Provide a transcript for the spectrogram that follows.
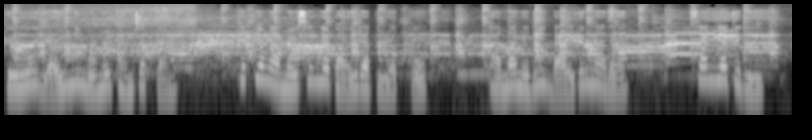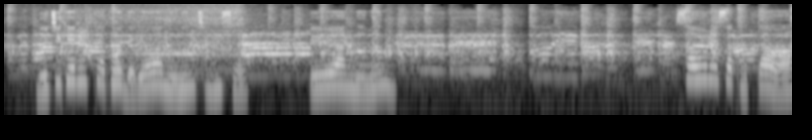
그 후 여인이 몸을 던졌던 태평암을 선녀바위라 불렀고 밤하늘이 맑은 날에 선녀들이 무지개를 타고 내려와 노는 장소 의왕리는 서울에서 가까워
